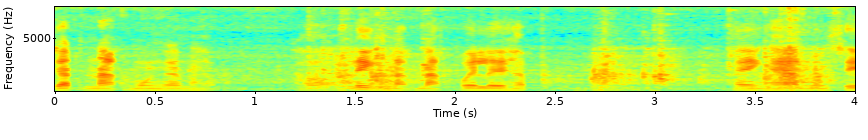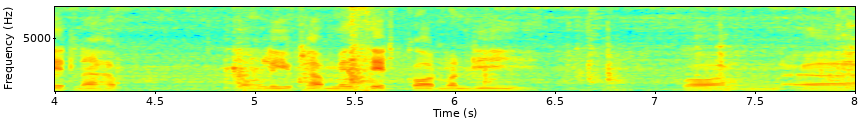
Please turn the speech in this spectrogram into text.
จัดหนักเหมือนกันครับก็เร่งหนักๆไปเลยครับ ให้งานมันเสร็จนะครับ ต้องรีบทำให้เสร็จก่อนวันที่ก่อนเอ่อ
